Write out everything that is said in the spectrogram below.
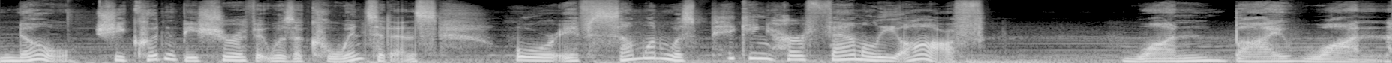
no, she couldn't be sure if it was a coincidence or if someone was picking her family off one by one.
